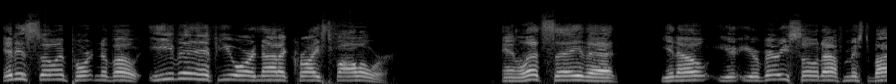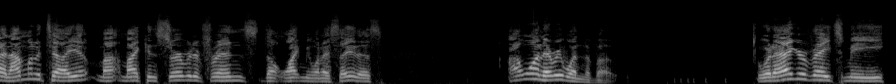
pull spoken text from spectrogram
It is so important to vote, even if you are not a Christ follower. And let's say that, you know, you're, you're very sold out for Mr. Biden. I'm going to tell you, my, my conservative friends don't like me when I say this. I want everyone to vote. What aggravates me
